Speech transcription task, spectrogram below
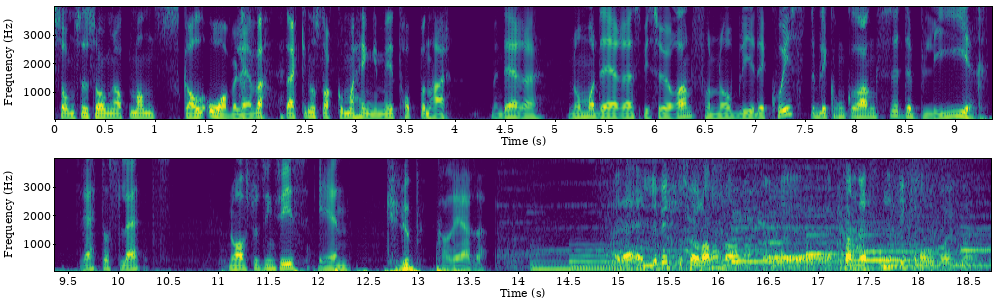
sånn sesong at man skal overleve. Det er ikke noe snakk om å henge med i toppen her. Men dere, nå må dere spise ørene, for nå blir det quiz, det blir konkurranse, det blir rett og slett nå avslutningsvis en klubbkarriere. Det er ellevilt på Sørlandet om dagen. Altså. Jeg kan nesten ikke få lov å gå fred.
